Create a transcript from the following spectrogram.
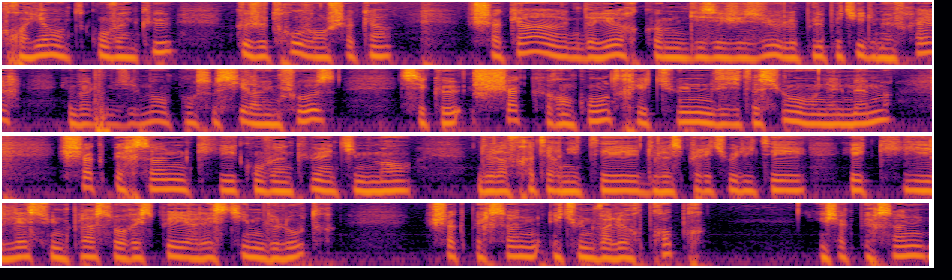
croyante, convaincue, que je trouve en chacun. Chacun, d'ailleurs, comme disait Jésus, le plus petit de mes frères, eh bien, les musulmans pensent aussi la même chose, c'est que chaque rencontre est une visitation en elle-même. Chaque personne qui est convaincue intimement de la fraternité, de la spiritualité, et qui laisse une place au respect et à l'estime de l'autre, chaque personne est une valeur propre, et chaque personne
